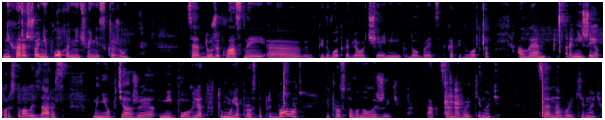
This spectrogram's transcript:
Ні хорошо, ні плохо, нічого не скажу. Це дуже класний е, підводка для очей. Мені подобається така підводка. Але раніше я користувалась, зараз мені обтяжує мій погляд, тому я просто придбала і просто воно лежить. Так, це на викинуть. Це на викинуть.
